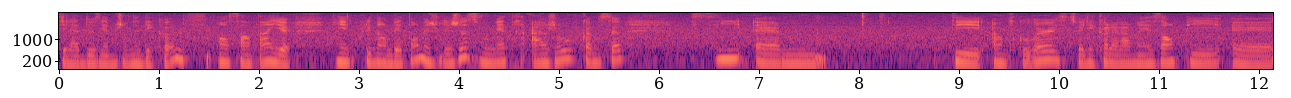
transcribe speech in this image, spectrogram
c'est la deuxième journée d'école. On s'entend, il n'y a rien de coulé dans le béton, mais je voulais juste vous mettre à jour comme ça. Si euh, tu es schooler, si tu fais l'école à la maison, puis euh,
